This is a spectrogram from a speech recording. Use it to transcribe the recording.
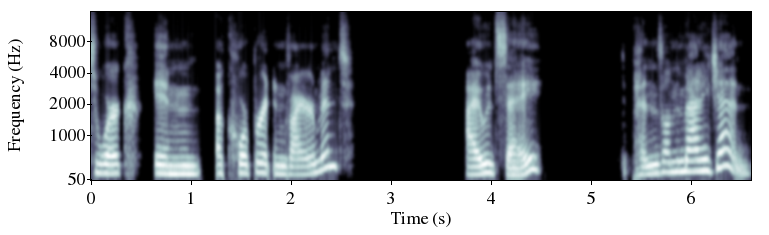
to work in a corporate environment? I would say depends on the Manny Gen,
